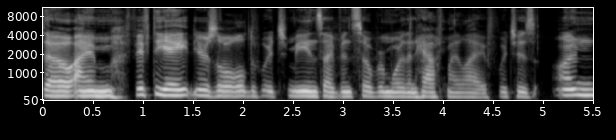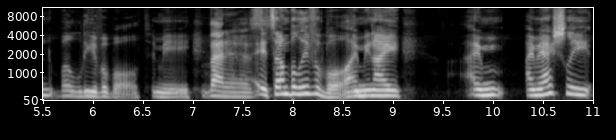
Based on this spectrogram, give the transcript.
So I'm 58 years old, which means I've been sober more than half my life, which is unbelievable to me. that is. It's unbelievable. I mean, I, I'm, I'm actually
